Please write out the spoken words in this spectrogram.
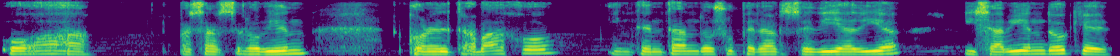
o a pasárselo bien con el trabajo, intentando superarse día a día y sabiendo que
